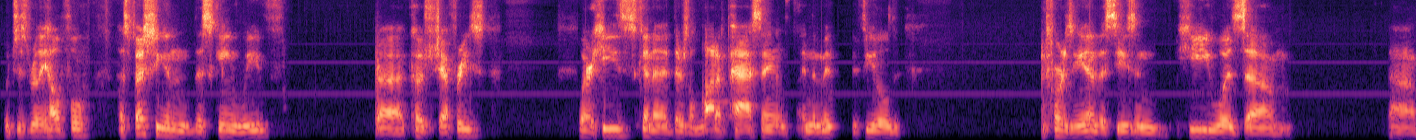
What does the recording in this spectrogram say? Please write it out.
which is really helpful, especially in the scheme we've uh, Coach Jeffries, where he's gonna. There's a lot of passing in the midfield. Towards the end of the season, he was um, uh,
